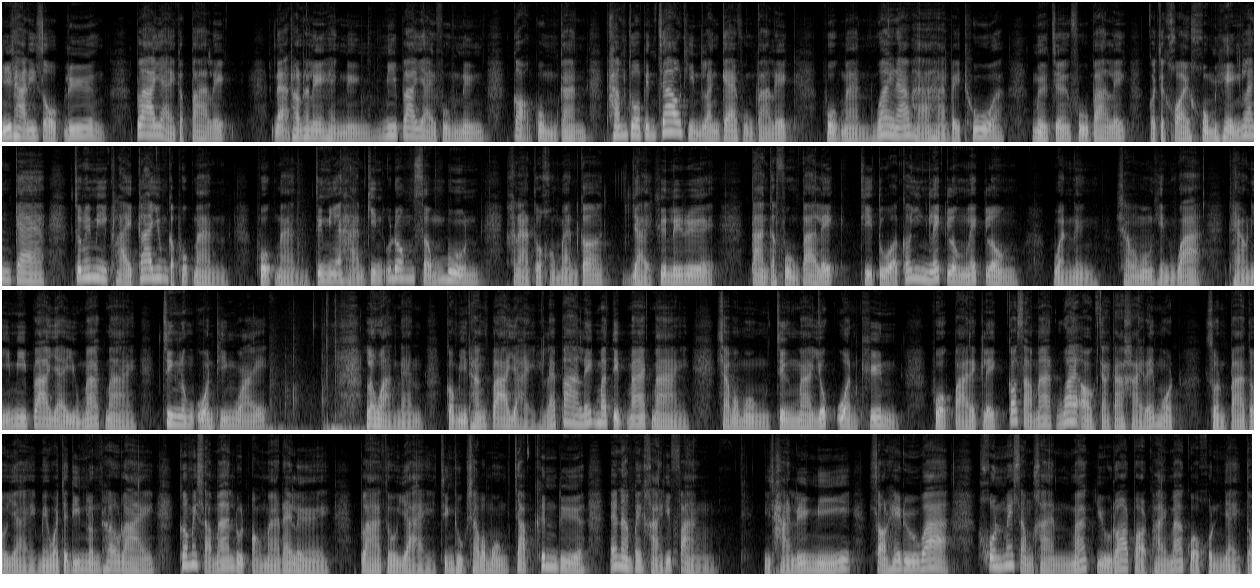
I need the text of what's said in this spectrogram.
นิทานอีโสบเรื่อง ปลาใหญ่กับปลาเล็กณท้องทะเลแห่งหนึ่งมีปลาใหญ่ฝูงหนึ่งเกาะกลุ่มกันทำตัวเป็นเจ้าถิ่นรังแกฝูงปลาเล็ก พวกมันว่ายน้ำหาอาหารไปทั่ว เมื่อเจอฝูงปลาเล็กก็จะคอยข่มเหงรังแก จนไม่มีใครกล้ายุ่งกับพวกมัน พวกมันจึงมีอาหารกินอุดมสมบูรณ์ ขนาดตัวของมันก็ใหญ่ขึ้นเรื่อยๆ ต่างกับฝูงปลาเล็กที่ตัวก็ยิ่งเล็กลงเล็กลง วันหนึ่ง ชาวประมงเห็นว่า แถวนี้มีปลาใหญ่อยู่มากมาย จึงลงอวนทิ้งไว้ ระหว่างนั้นก็มีทั้งปลาใหญ่และปลาเล็กมาติดมากมาย ชาวประมงจึงมายกอวนขึ้น พวกปลาเล็กๆ ก็สามารถว่ายออกจากตาข่ายได้หมด ส่วนปลาตัวใหญ่ไม่ว่าจะดิ้นรนเท่าไรก็ไม่สามารถหลุดออกมาได้เลย ปลาตัวใหญ่จึงถูกชาวประมงจับขึ้นเรือ และนำไปขายที่ฝั่ง นิทานเรื่องนี้สอนให้รู้ว่า คนไม่สำคัญมักอยู่รอดปลอดภัยมากกว่าคนใหญ่โต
